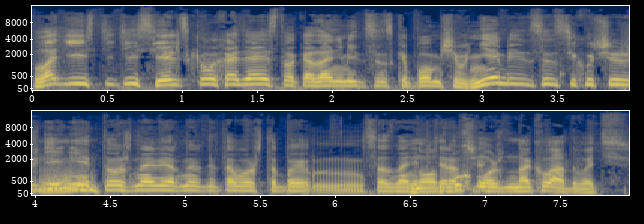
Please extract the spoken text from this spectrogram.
логистики, сельского хозяйства, оказания медицинской помощи вне медицинских учреждений. Тоже, наверное, для того, чтобы сознание Ноутбук можно накладывать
